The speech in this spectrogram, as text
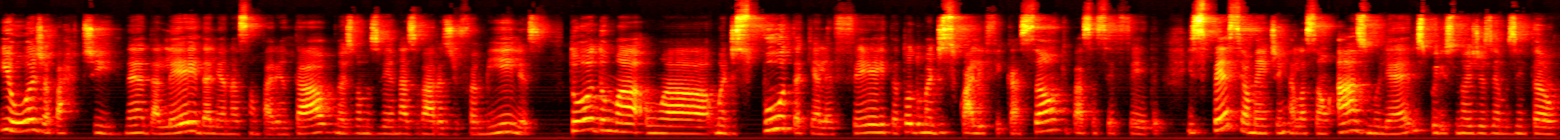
e hoje, a partir né, da lei da alienação parental, nós vamos ver nas varas de famílias toda uma, uma, uma disputa que ela é feita, toda uma desqualificação que passa a ser feita, especialmente em relação às mulheres, por isso nós dizemos então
